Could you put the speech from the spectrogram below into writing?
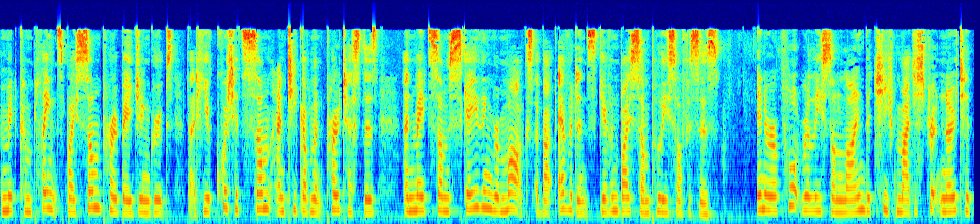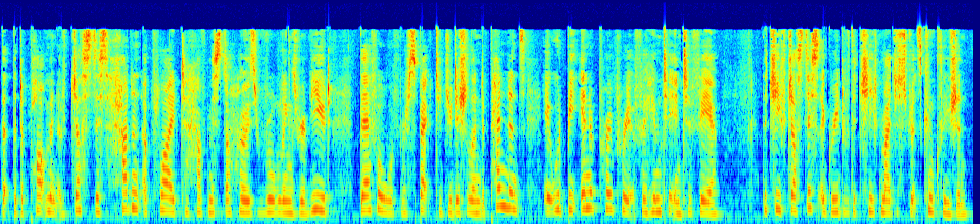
amid complaints by some pro Beijing groups that he acquitted some anti government protesters and made some scathing remarks about evidence given by some police officers. In a report released online, the Chief Magistrate noted that the Department of Justice hadn't applied to have Mr. Ho's rulings reviewed, therefore, with respect to judicial independence, it would be inappropriate for him to interfere. The Chief Justice agreed with the Chief Magistrate's conclusion.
